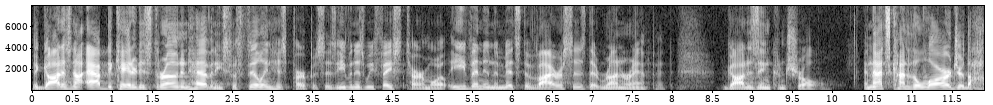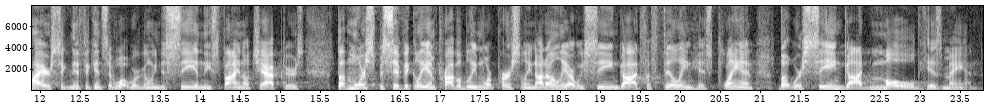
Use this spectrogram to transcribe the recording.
That God has not abdicated his throne in heaven. He's fulfilling his purposes, even as we face turmoil, even in the midst of viruses that run rampant. God is in control. And that's kind of the larger, the higher significance of what we're going to see in these final chapters. But more specifically, and probably more personally, not only are we seeing God fulfilling his plan, but we're seeing God mold his man.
